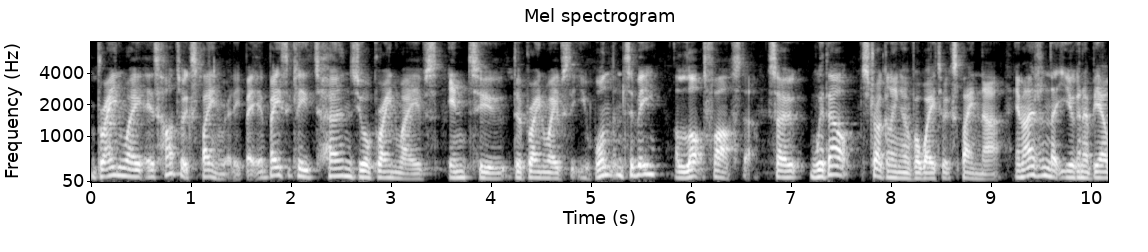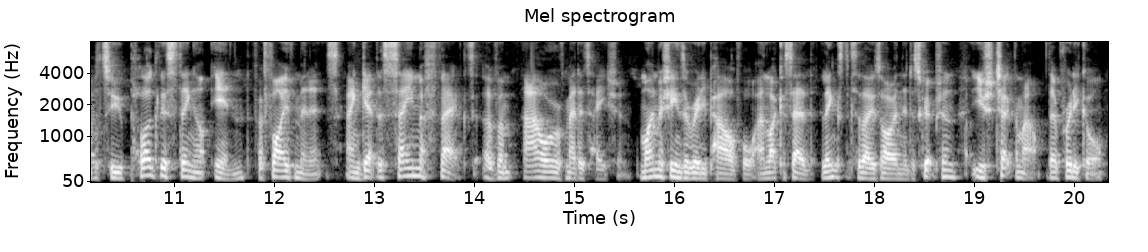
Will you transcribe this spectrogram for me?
brainwave, it's hard to explain really, but it basically basically turns your brainwaves into the brainwaves that you want them to be a lot faster. So without struggling over a way to explain that, imagine that you're going to be able to plug this thing in for five minutes and get the same effect of an hour of meditation. Mind machines are really powerful and like I said, links to those are in the description. You should check them out, they're pretty cool.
